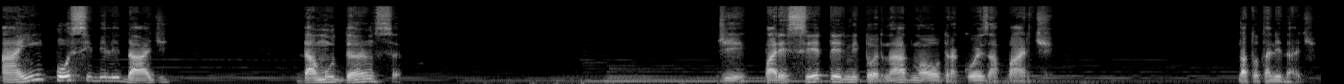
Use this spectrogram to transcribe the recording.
a impossibilidade da mudança de parecer ter me tornado uma outra coisa à parte da totalidade.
